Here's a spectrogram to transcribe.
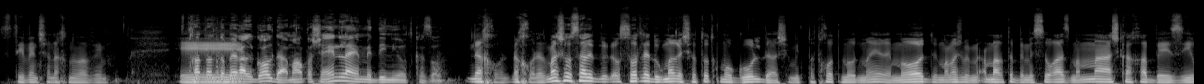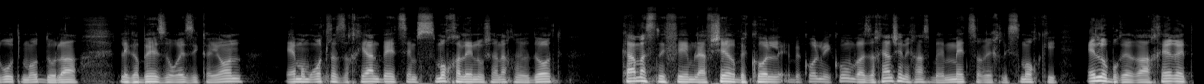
סטיבן שאנחנו אוהבים. התחלת אה, לדבר על גולדה, אמרת שאין להם מדיניות כזאת. נכון, נכון. אז מה שעושות לדוגמה רשתות כמו גולדה, שמתפתחות מאוד מהר, הן מאוד, ממש אמרת במסורז, ממש ככה בזהירות מאוד גדולה לגבי אזורי זיכיון. הן אומרות לזכיין בעצם, סמוך עלינו שאנחנו יודעות כמה סניפים לאפשר בכל, בכל מיקום, והזכיין שנכנס באמת צריך לסמוך, כי אין לו ברירה אחרת.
